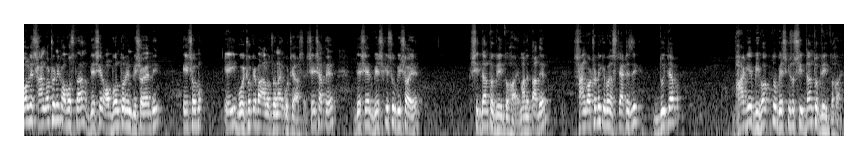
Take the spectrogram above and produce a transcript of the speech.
দলের সাংগঠনিক অবস্থা, দেশের অভ্যন্তরীণ বিষয়াদি এইসব এই বৈঠকে বা আলোচনায় উঠে আসে। সেই সাথে দেশের বেশ কিছু বিষয়ে সিদ্ধান্ত গৃহীত হয়। মানে তাদের সাংগঠনিক এবং স্ট্র্যাটেজিক দুইটা ভাগে বিভক্ত বেশ কিছু সিদ্ধান্ত গৃহীত হয়।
